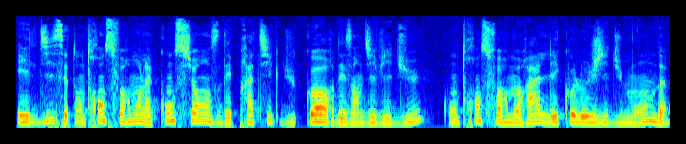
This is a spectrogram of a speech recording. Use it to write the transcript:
Et il dit c'est en transformant la conscience des pratiques du corps des individus qu'on transformera l'écologie du monde.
